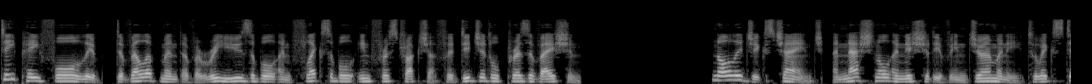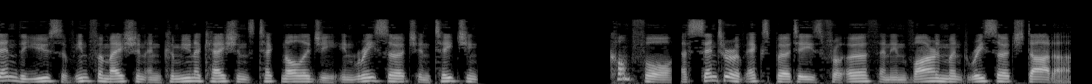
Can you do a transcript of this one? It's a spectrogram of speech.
DP4Lib – Development of a reusable and flexible infrastructure for digital preservation. Knowledge Exchange, a national initiative in Germany to extend the use of information and communications technology in research and teaching KomFor, a center of expertise for Earth and environment research data.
